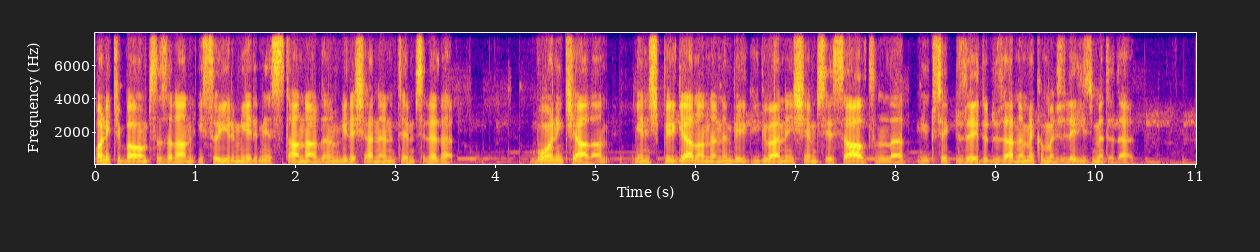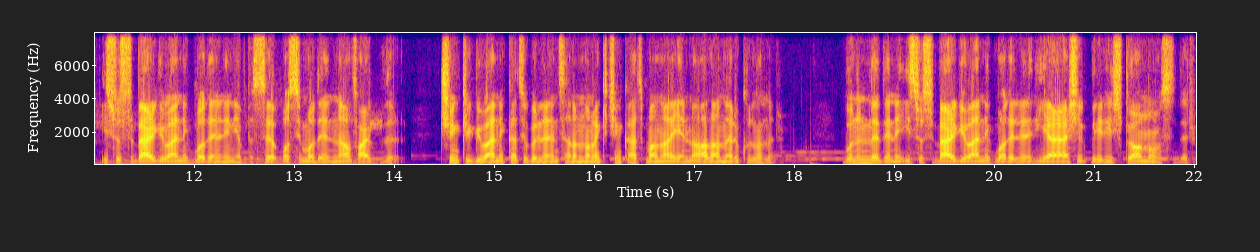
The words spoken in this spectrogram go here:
12 bağımsız alan ISO 27000 standartlarının bileşenlerini temsil eder. Bu 12 alan, geniş bilgi alanlarının bilgi güvenliği şemsiyesi altında yüksek düzeyde düzenlemek amacıyla hizmet eder. ISO siber güvenlik modelinin yapısı OSI modelinden farklıdır. Çünkü güvenlik kategorilerini tanımlamak için katmanlar yerine alanları kullanır. Bunun nedeni ISO siber güvenlik modelinin hiyerarşik bir ilişki olmamasıdır.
